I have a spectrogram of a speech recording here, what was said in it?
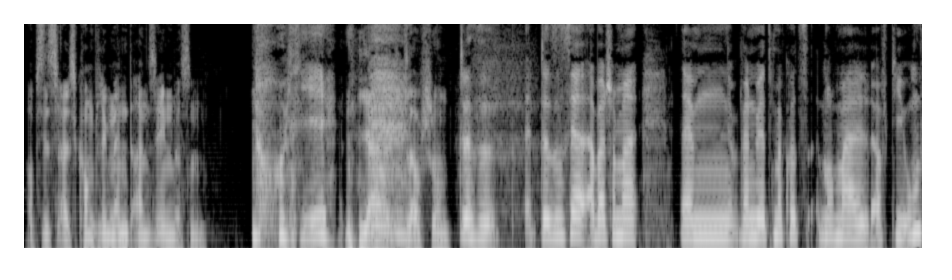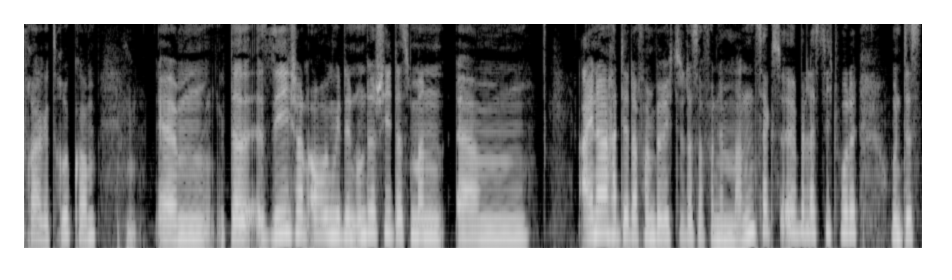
ob sie es als Kompliment ansehen müssen. Oh je. Ja, ich glaube schon. Das, das ist ja aber schon mal, ähm, wenn wir jetzt mal kurz nochmal auf die Umfrage zurückkommen, mhm. ähm, da sehe ich schon auch irgendwie den Unterschied, dass man ähm, einer hat ja davon berichtet, dass er von einem Mann sexuell belästigt wurde und das,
